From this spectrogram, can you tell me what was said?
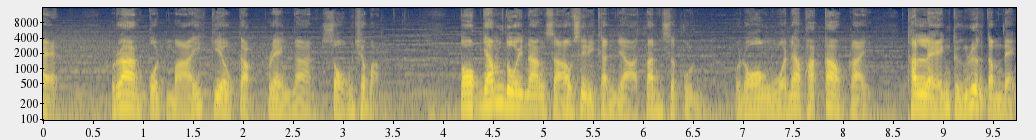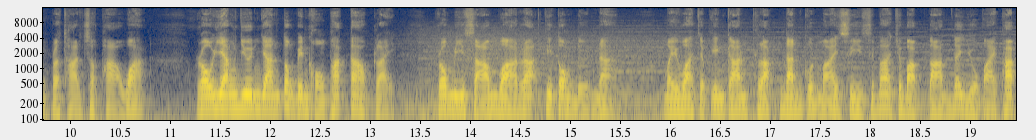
8. ร่างกฎหมายเกี่ยวกับแรงงาน 2 ฉบับ ตอกย้ำโดยนางสาวสิริกัญญาตันสกุล รองหัวหน้าพักก้าวไกลแถลงถึงเรื่องตำแหน่งประธานสภาว่า เรายังยืนยันต้องเป็นของพักก้าวไกล เพราะมี 3 วาระที่ต้องเดินหน้า ไม่ว่าจะเป็นการผลักดันกฎหมาย 45 ฉบับตามนโยบายพัก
